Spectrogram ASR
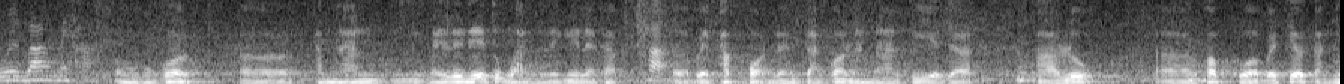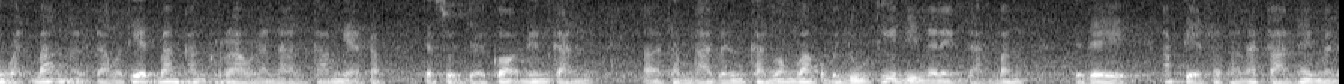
ด้วยบ้างไหมคะโอ้ผมก็เอ่อทำงานไปเรื่อยๆทุกวันอะไรอย่างเงี้ยนะครับค่ะเอ่อไปพักผ่อนอะไรต่างๆก็นานๆทีอาจจะพาลูกเอ่อ ครอบครัวไปเที่ยวต่างจังหวัดบ้างอะไรต่างประเทศบ้างครั้งคราวนานๆครั้งเนี่ยครับแต่ส่วนใหญ่ก็เน้นการเอ่อทำงานเป็นสำคัญว่างๆก็ไปดูที่ดินอะไรต่างๆบ้าง จะได้อัปเดตสถานการณ์ให้มัน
